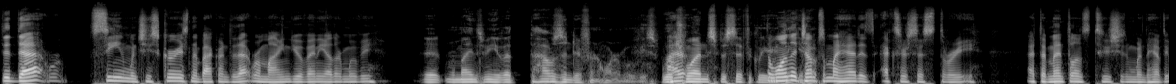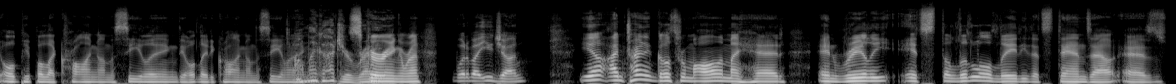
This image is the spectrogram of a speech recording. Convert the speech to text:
did that r- scene when she scurries in the background, did that remind you of any other movie? It reminds me of a thousand different horror movies. Which I- one specifically? The are you one that jumps of? in my head is Exorcist 3 at the mental institution when they have the old people like crawling on the ceiling, the old lady crawling on the ceiling. Oh my God, you're right. scurrying around. What about you, John? You know, I'm trying to go through them all in my head, and really, it's the little old lady that stands out as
